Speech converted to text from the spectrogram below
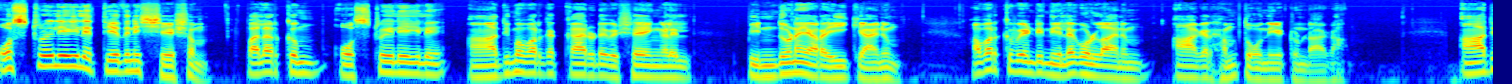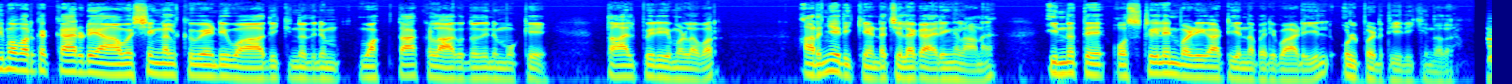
ഓസ്ട്രേലിയയിലെത്തിയതിന് ശേഷം പലർക്കും ഓസ്ട്രേലിയയിലെ ആദിമവർഗക്കാരുടെ വിഷയങ്ങളിൽ പിന്തുണയറിയിക്കാനും അവർക്ക് വേണ്ടി നിലകൊള്ളാനും ആഗ്രഹം തോന്നിയിട്ടുണ്ടാകാം. ആദിമവർഗക്കാരുടെ ആവശ്യങ്ങൾക്ക് വേണ്ടി വാദിക്കുന്നതിനും വക്താക്കളാകുന്നതിനുമൊക്കെ താൽപ്പര്യമുള്ളവർ അറിഞ്ഞിരിക്കേണ്ട ചില കാര്യങ്ങളാണ് ഇന്നത്തെ ഓസ്ട്രേലിയൻ വഴികാട്ടി എന്ന പരിപാടിയിൽ ഉൾപ്പെടുത്തിയിരിക്കുന്നത്.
